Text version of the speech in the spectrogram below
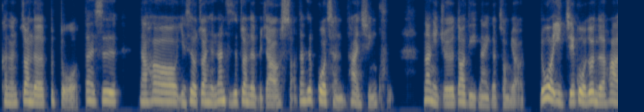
可能赚的不多，但是然后也是有赚钱，但只是赚的比较少，但是过程他很辛苦。那你觉得到底哪一个重要？如果以结果论的话，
